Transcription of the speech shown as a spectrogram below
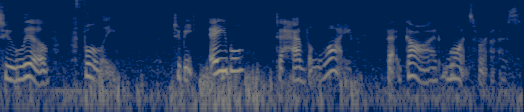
to live fully, to be able to have the life that God wants for us.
